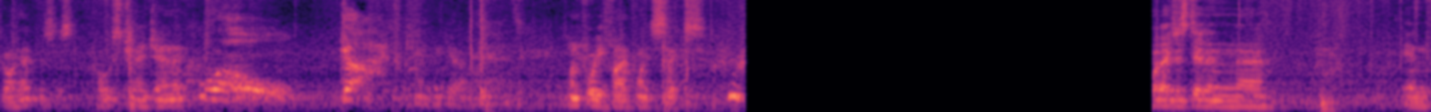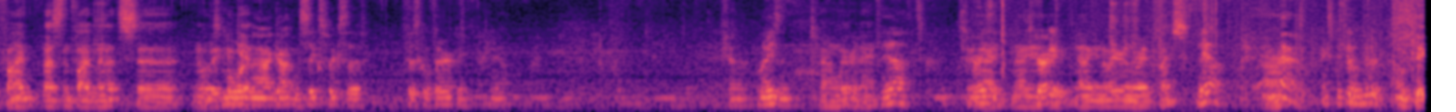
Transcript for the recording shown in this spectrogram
Go ahead, This is Post-Trigenic. Whoa, God, can't even get out. One forty-five point six. What I just did in, uh, in five, less than five minutes, uh, was could more than. I got in six weeks of physical therapy. Yeah. Kind of amazing. It's kinda weird, eh? Yeah, it's, crazy. Right. Now It's you, great. now you know you're in the right place. Yeah. All right. Makes me feel good. Okay.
